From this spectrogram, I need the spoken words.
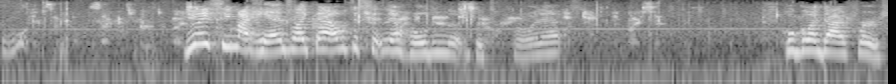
It's a couple seconds for the device You ain't see my hands like that. I was just sitting there holding the, the throwing at. To Bluetooth devices. Who gonna die first?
